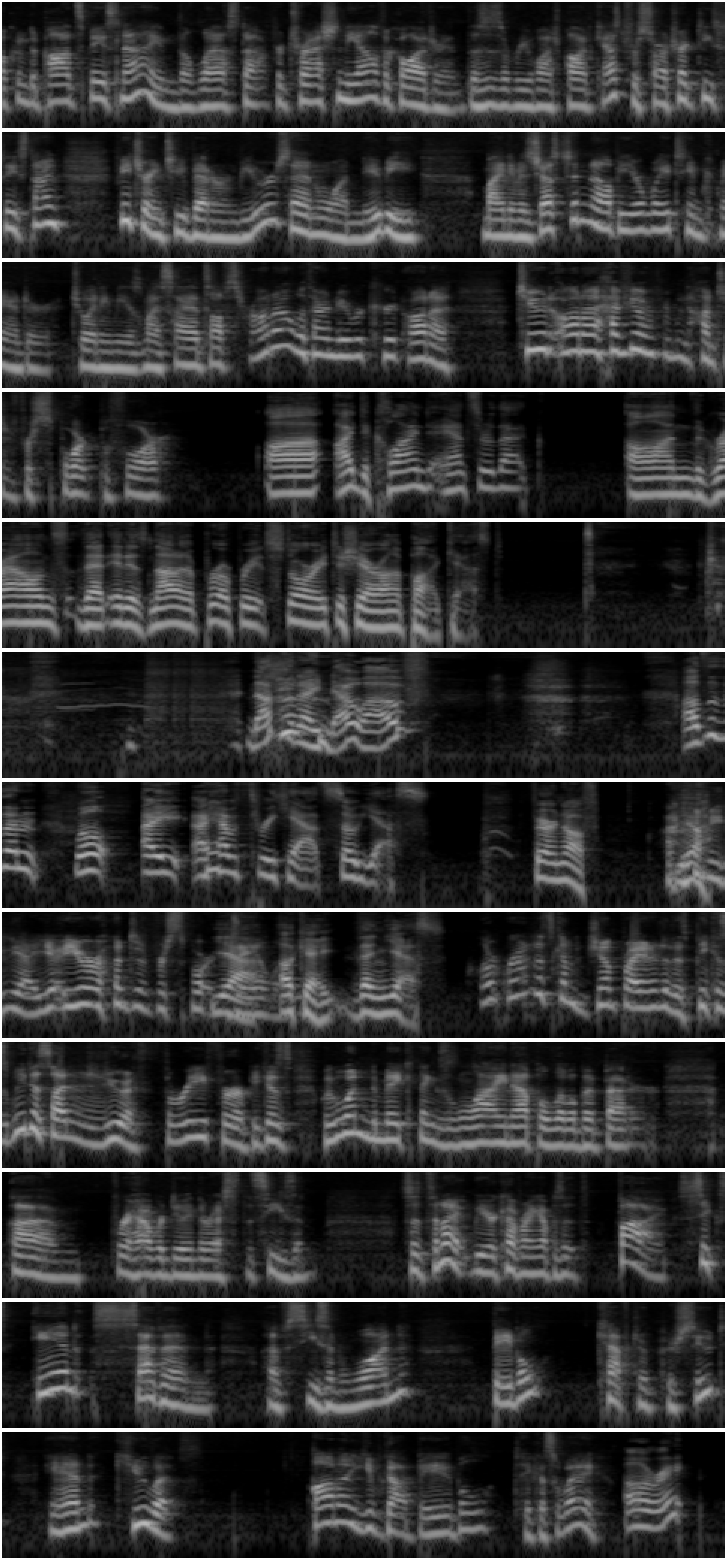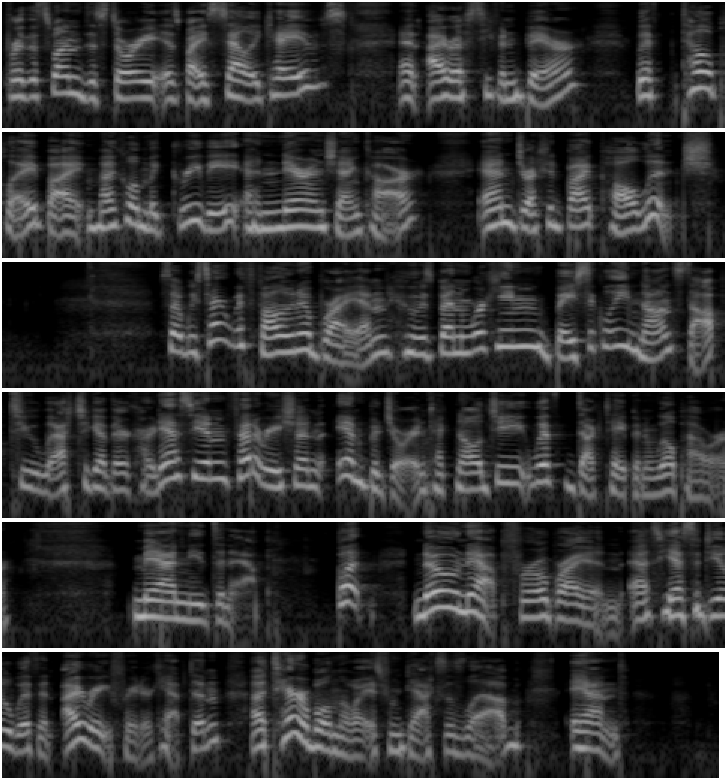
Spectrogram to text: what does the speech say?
Hello, and welcome to BabSpace Nine, the last stop for trash in the Alpha Quadrant. This is a rewatch podcast for Star Trek Deep Space Nine, featuring two veteran viewers and one newbie. My name is Justen, and I'll be your way team commander. Joining me is my science officer, Ana, with our new recruit, Ana. Jude, Ana, have you ever been hunted for sport before? Uh, I decline to answer that on the grounds that it is not an appropriate story to share on a podcast. Not that I know of. Other than, well, I I have three cats, so yes. Fair enough. Yeah. I mean, yeah, you, you were hunted for sport Yeah. daily. Okay. Then yes. Well, We're just going to jump right into this because we decided to do a three for because we wanted to make things line up a little bit better um, for how we're doing the rest of the season. So tonight we are covering episodes five, six, and seven of season one Babel, Captive Pursuit, and Q-less. Ana, you've got Babel. Take us away. All right. For this one, the story is by Sally Caves and Ira Steven Behr, with teleplay by Michael McGreevy and Naren Shankar, and directed by Paul Lynch. So we start with following O'Brien, who has been working basically nonstop to lash together Cardassian, Federation, and Bajoran technology with duct tape and willpower. Man needs a nap. But no nap for O'Brien, as he has to deal with an irate freighter captain, a terrible noise from Dax's lab, and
